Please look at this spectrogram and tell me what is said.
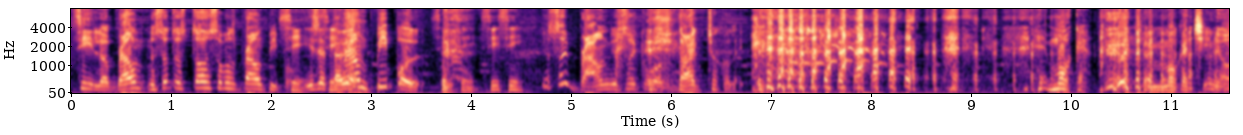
sí, los brown, nosotros todos somos brown people. Sí, Y eso sí. está bien. Brown people. Sí, sí, sí, sí. Yo soy brown, yo soy como dark chocolate. Moca. Mocachino.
